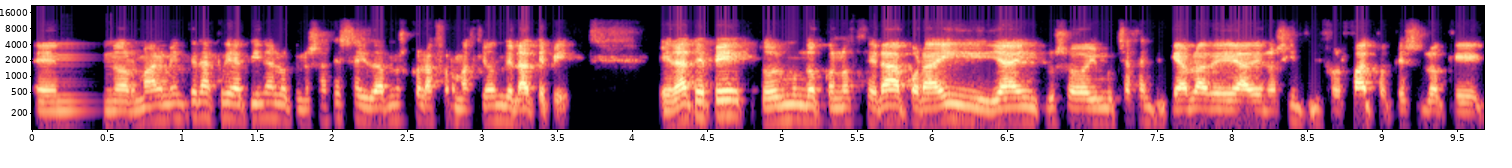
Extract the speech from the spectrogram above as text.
eh, normalmente la creatina lo que nos hace es ayudarnos con la formación del ATP. El ATP, todo el mundo conocerá por ahí, ya incluso hay mucha gente que habla de adenosintrifosfato, que es lo que,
